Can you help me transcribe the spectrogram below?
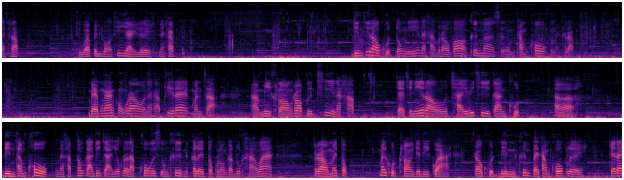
นะครับ ถือว่าเป็นบ่อที่ใหญ่เลยนะครับ ดินที่เราขุดตรงนี้นะครับ เราก็ขึ้นมาเสริมทำโคกนะครับ แบบงานของเรานะครับ ที่แรกมันจะมีคลองรอบพื้นที่นะครับ แต่ทีนี้เราใช้วิธีการขุดดินทำโคกนะครับ ต้องการที่จะยกระดับโคกให้สูงขึ้น ก็เลยตกลงกับลูกค้าว่า เราไม่ตกไม่ขุดคลองจะดีกว่า เราขุดดินขึ้นไปทำโคกเลย จะได้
